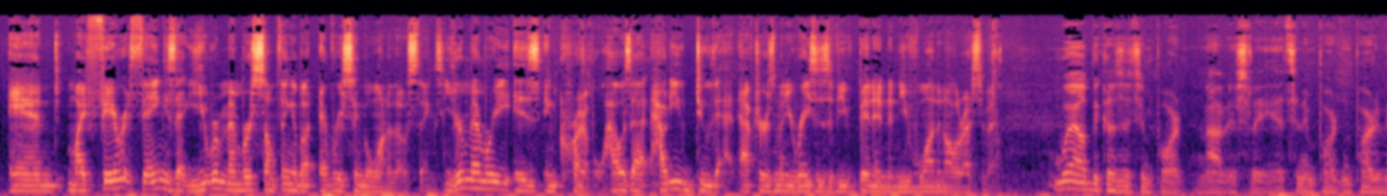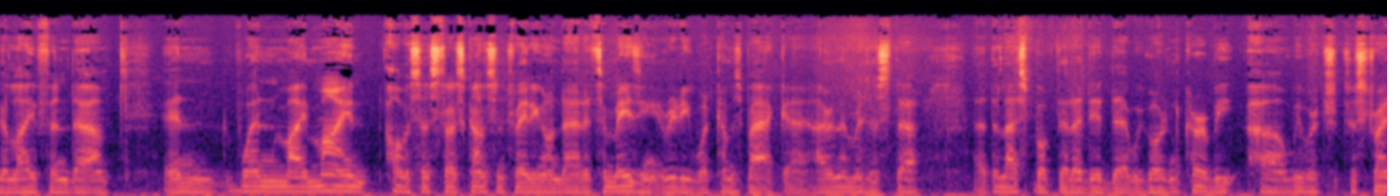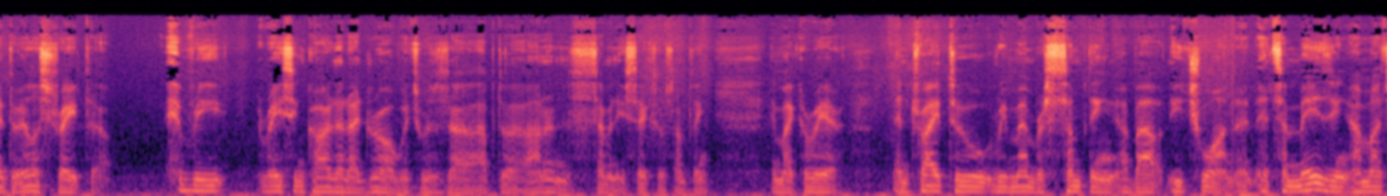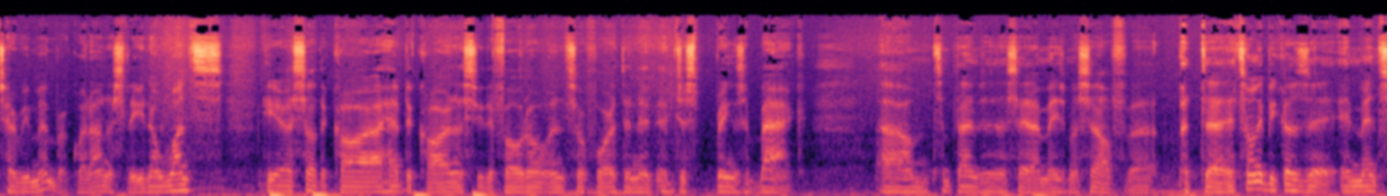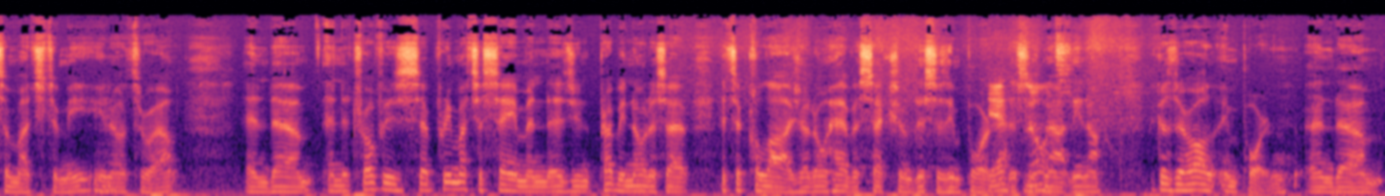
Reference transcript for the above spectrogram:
And my favorite thing is that you remember something about every single one of those things. Your memory is incredible. How is that? How do you do that after as many races as you've been in and you've won and all the rest of it? Well, because it's important. Obviously, it's an important part of your life, and um, and when my mind all of a sudden starts concentrating on that, it's amazing, really, what comes back. Uh, I remember just uh, uh, the last book that I did uh, with Gordon Kirby. Uh, we were tr- just trying to illustrate uh, every racing car that I drove, which was uh, up to 176 or something in my career, and try to remember something about each one. And it's amazing how much I remember, quite honestly. You know, once here I saw the car, I have the car, and I see the photo and so forth, and it, it just brings it back. Um, sometimes, as I say, I amaze myself, uh, but uh, it's only because it, it meant so much to me, you know, throughout. And um, and the trophies are pretty much the same. And as you probably notice, uh, it's a collage. I don't have a section. This is important. Yeah, this no, is not. You know, because they're all important. And um,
